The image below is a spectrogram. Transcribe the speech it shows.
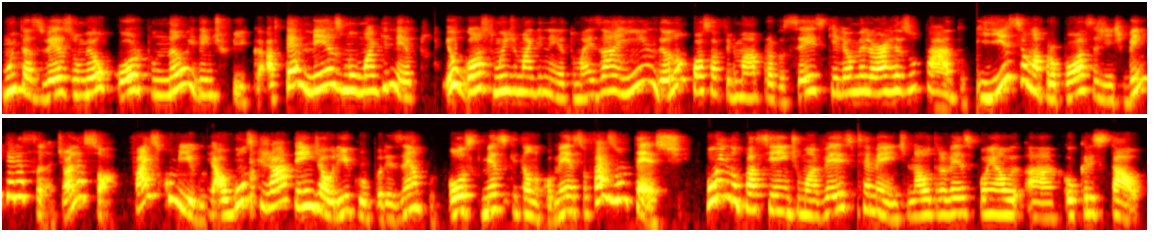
muitas vezes o meu corpo não identifica, até mesmo o magneto. Eu gosto muito de magneto, mas ainda eu não posso afirmar para vocês que ele é o melhor resultado. E isso é uma proposta, gente, bem interessante. Olha só, faz comigo. Alguns que já atendem aurículo, por exemplo, ou os mesmo que estão no começo, faz um teste. Põe no paciente uma vez semente, na outra vez põe a, a, o cristal,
